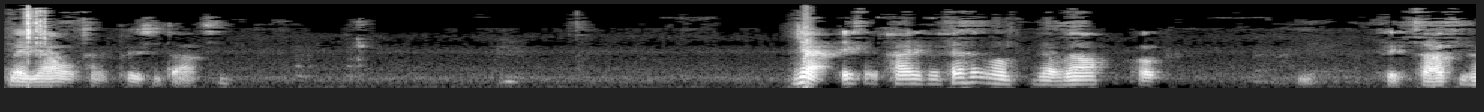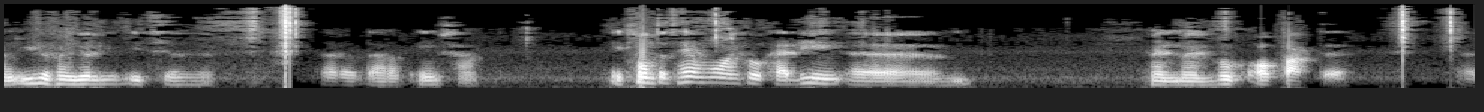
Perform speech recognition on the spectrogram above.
bij jouw uh, presentatie. Ja, ik ga even verder, want wil wel ook presentatie van ieder van jullie iets uh, daarop, daarop ingaan. Ik vond het heel mooi hoe Gardien uh, mijn, boek oppakte. Uh,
